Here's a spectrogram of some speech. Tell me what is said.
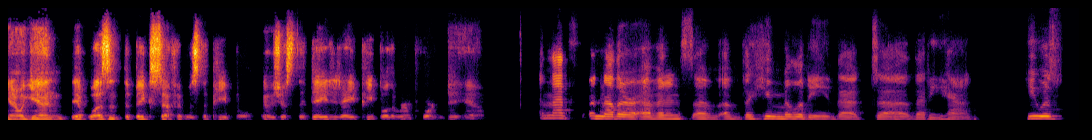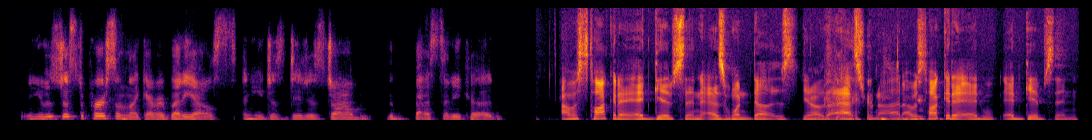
you know again it wasn't the big stuff. It was the people. It was just the day to day people that were important to him. And that's another evidence of, of the humility that uh, that he had. He was he was just a person like everybody else, and he just did his job the best that he could. I was talking to Ed Gibson, as one does, you know, the astronaut. I was talking to Ed Ed Gibson,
